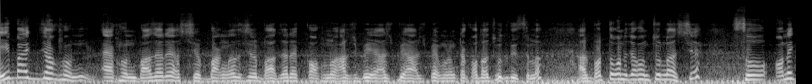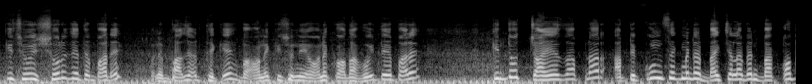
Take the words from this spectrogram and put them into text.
এই বাইক যখন এখন বাজারে আসছে, বাংলাদেশের বাজারে কখনো আসবে আসবে আসবে এমন একটা কথা চলতেছিল। আর বর্তমানে যখন চলে আসছে সো অনেক কিছুই সরে যেতে পারে মানে বাজার থেকে বা অনেক কিছু নিয়ে অনেক কথা হইতে পারে। কিন্তু চয়েস আপনার, আপনি কোন সেগমেন্টের বাইক চালাবেন বা কত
